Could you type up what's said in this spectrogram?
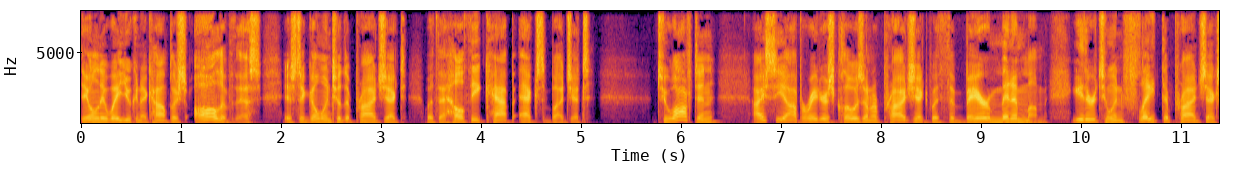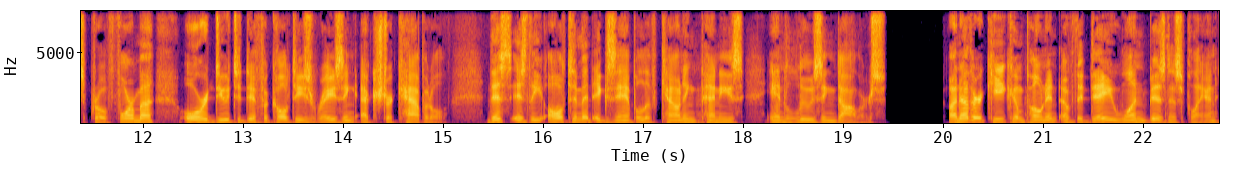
The only way you can accomplish all of this is to go into the project with a healthy CapEx budget too often, I see operators close on a project with the bare minimum, either to inflate the project's pro forma or due to difficulties raising extra capital. This is the ultimate example of counting pennies and losing dollars. Another key component of the day one business plan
